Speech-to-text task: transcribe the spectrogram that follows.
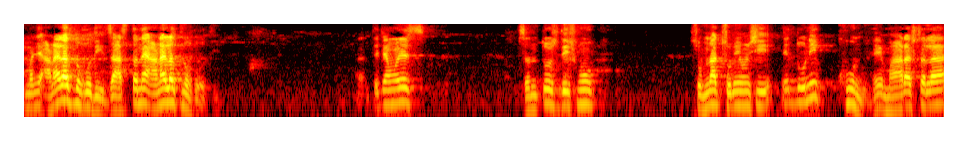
म्हणजे आणायलाच नको होती जास्त नाही आणायलाच नको होती त्याच्यामुळे संतोष देशमुख सोमनाथ सूर्यवंशी हे दोन्ही खून हे महाराष्ट्राला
